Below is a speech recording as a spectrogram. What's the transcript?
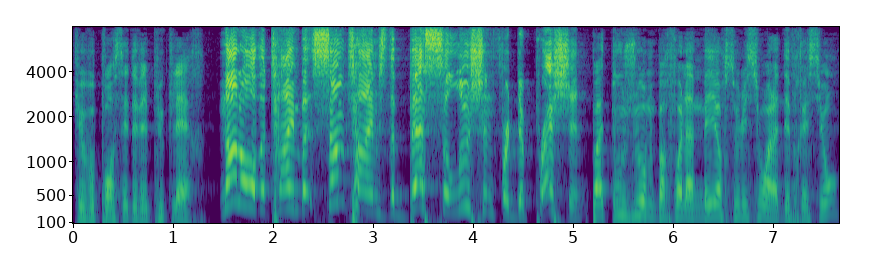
que vos pensées deviennent plus claires. Not all the time, but sometimes the best solution for depression Pas toujours, mais parfois la meilleure solution à la dépression,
